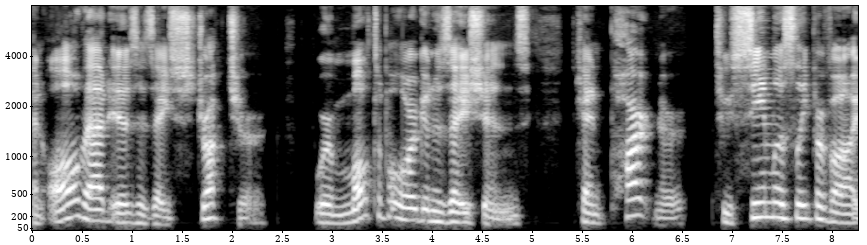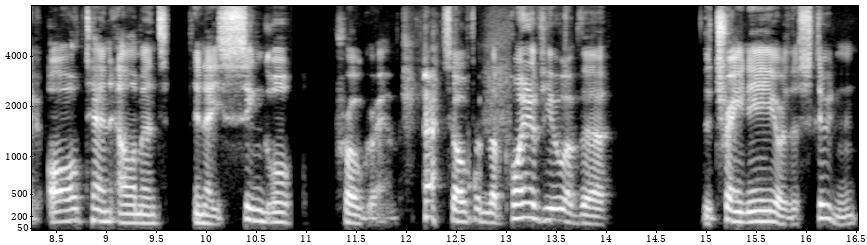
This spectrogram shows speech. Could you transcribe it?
And all that is is a structure where multiple organizations can partner to seamlessly provide all 10 elements in a single program. so from the point of view of the the trainee or the student,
